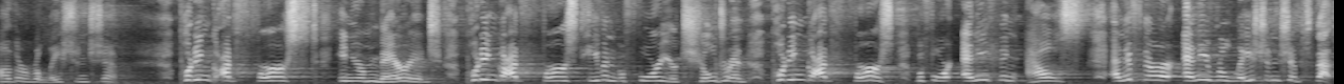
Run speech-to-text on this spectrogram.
other relationship. Putting God first in your marriage, putting God first even before your children, putting God first before anything else. And if there are any relationships that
